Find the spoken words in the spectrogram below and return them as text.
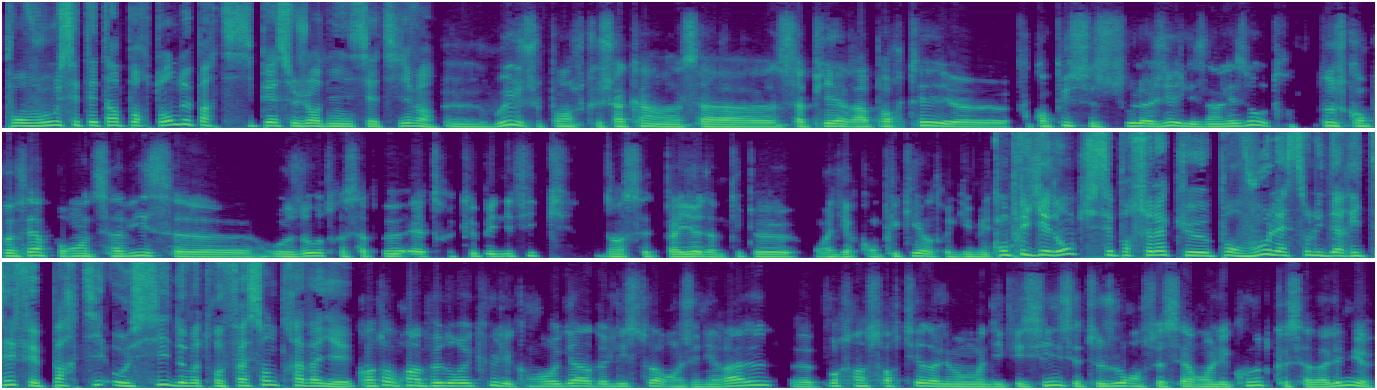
Pour vous, c'était important de participer à ce genre d'initiative? Euh, oui, je pense que chacun a sa, sa pierre à apporter euh, pour qu'on puisse se soulager les uns les autres. Tout ce qu'on peut faire pour rendre service euh, aux autres, ça peut être que bénéfique dans cette période un petit peu, on va dire, compliquée, entre guillemets. Compliqué donc, c'est pour cela que pour vous, la solidarité fait partie aussi de votre façon de travailler. Quand on prend un peu de recul et qu'on regarde l'histoire en général, euh, pour s'en sortir dans les moments difficiles, c'est toujours en se serrant les coudes que ça va le mieux.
